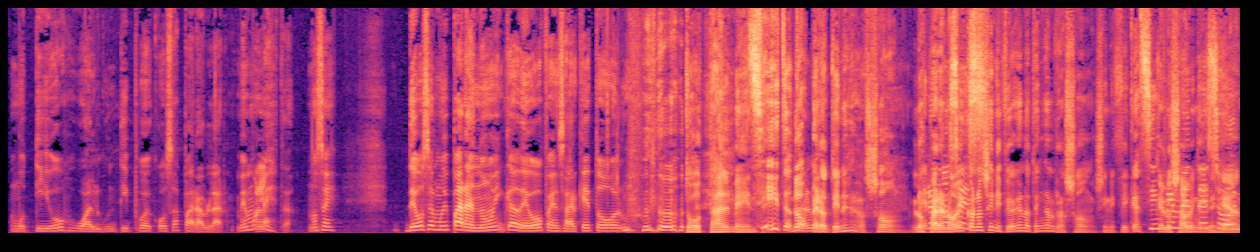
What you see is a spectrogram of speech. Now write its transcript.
motivos o algún tipo de cosa para hablar. Me molesta, no sé. Debo ser muy paranoica, debo pensar que todo el mundo... Totalmente. Sí, No, pero totalmente. tienes razón. Los Pero no paranoicos sé no si- significa que no tengan razón, significa que lo saben desde soy antes.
